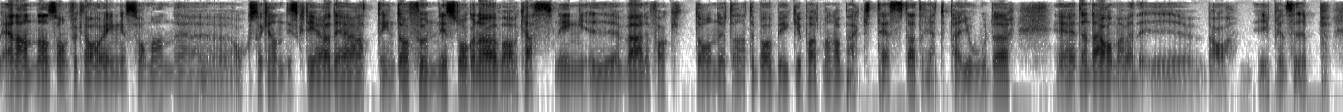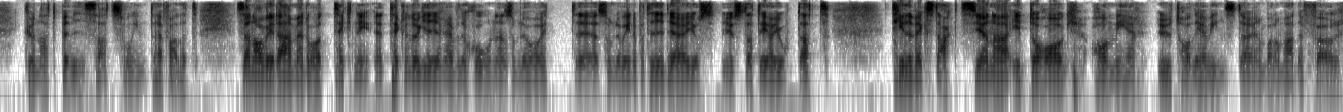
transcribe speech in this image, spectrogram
en annan sån förklaring som man eh, också kan diskutera det är att det inte har funnits någon överavkastning i värdefaktorn utan att det bara bygger på att man har backtestat rätt perioder. Eh, den där har man väl i, ja, i princip kunnat bevisa att så inte är fallet. Sen har vi det här med då teknologirevolutionen som du, har varit, som du var inne på tidigare, just, just att det har gjort att tillväxtaktierna idag har mer uthålliga vinster än vad de hade förr.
